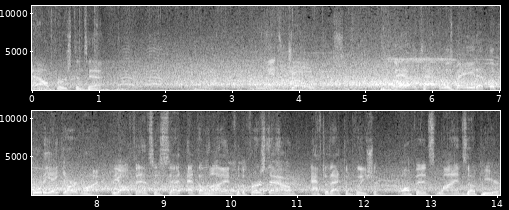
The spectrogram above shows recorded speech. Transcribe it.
Now first and 10. It's Jones. And the tackle is made at the 48-yard line. The offense is set at the line for the first down after that completion. Offense lines up here.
